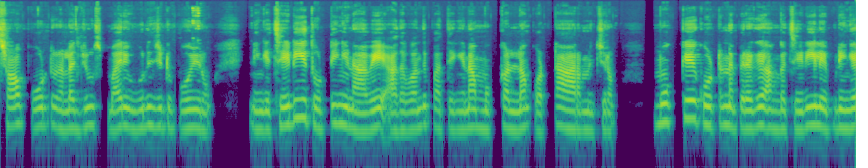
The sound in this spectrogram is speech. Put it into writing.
ஸ்டாப் போட்டு நல்லா ஜூஸ் மாதிரி உறிஞ்சிட்டு போயிடும் நீங்கள் செடியை தொட்டிங்கனாவே அதை வந்து பார்த்திங்கன்னா மொக்கெல்லாம் கொட்ட ஆரம்பிச்சிடும் மொக்கே கொட்டின பிறகு அங்கே செடியில் எப்படிங்க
